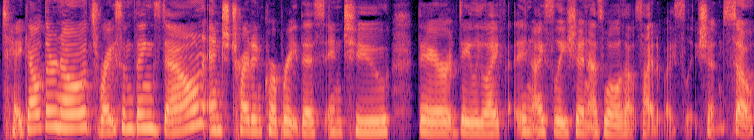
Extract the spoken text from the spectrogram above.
take out their notes, write some things down, and try to incorporate this into their daily life in isolation as well as outside of isolation. So,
